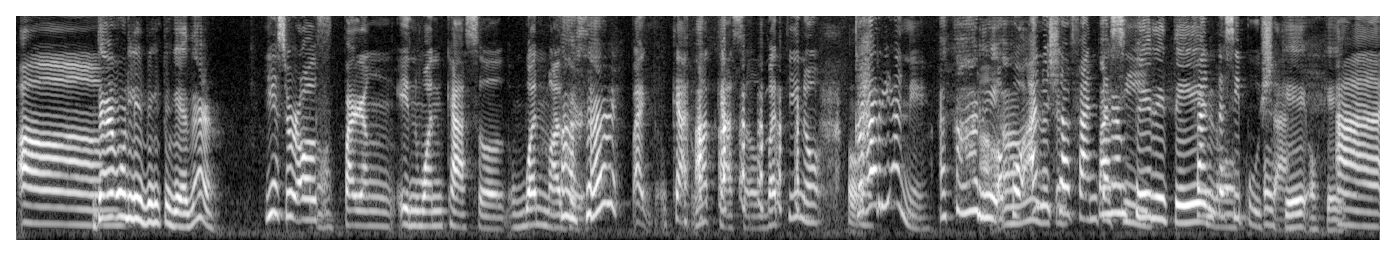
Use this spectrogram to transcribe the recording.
um, They're all living together. Yes, we're all f- parang in one castle, one mother. Castle? Pa- ca- not castle, but you know, kaharian eh. Ah, kaharian. Opo, ano siya, Parang fantasy. fairy tale. Fantasy Oh, po siya. okay, okay. Ah,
